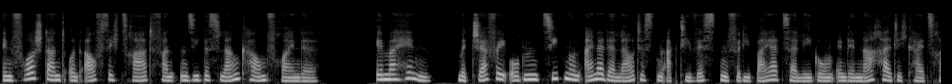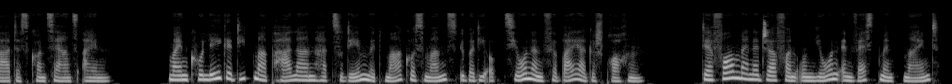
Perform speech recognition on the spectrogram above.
in Vorstand und Aufsichtsrat fanden sie bislang kaum Freunde. Immerhin, mit Jeffrey Oben zieht nun einer der lautesten Aktivisten für die Bayer-Zerlegung in den Nachhaltigkeitsrat des Konzerns ein. Mein Kollege Dietmar Palan hat zudem mit Markus Manns über die Optionen für Bayer gesprochen. Der Fondsmanager von Union Investment meint,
